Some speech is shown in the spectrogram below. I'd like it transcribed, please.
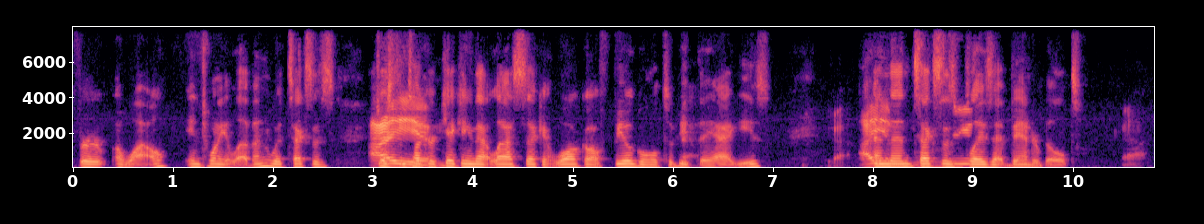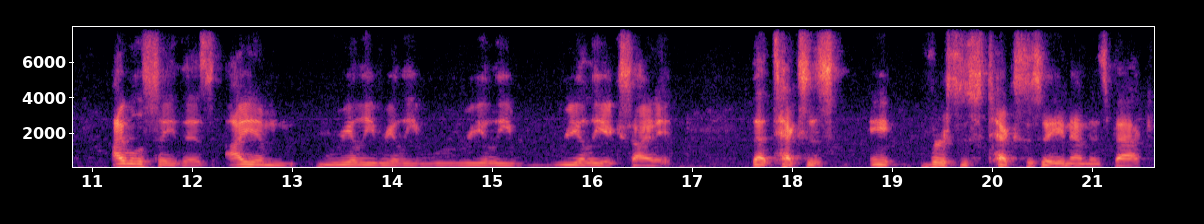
for a while in 2011 with Texas Justin I, Tucker kicking that last second walk off field goal to beat the Aggies, yeah, and then Texas plays at Vanderbilt. Yeah. I will say this: I am really, really, really, really excited that Texas versus Texas A&M is back,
